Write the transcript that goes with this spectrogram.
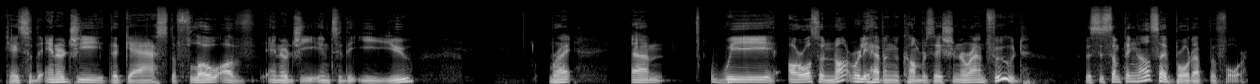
Okay, so the energy, the gas, the flow of energy into the EU, right? Um, we are also not really having a conversation around food. This is something else I've brought up before.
